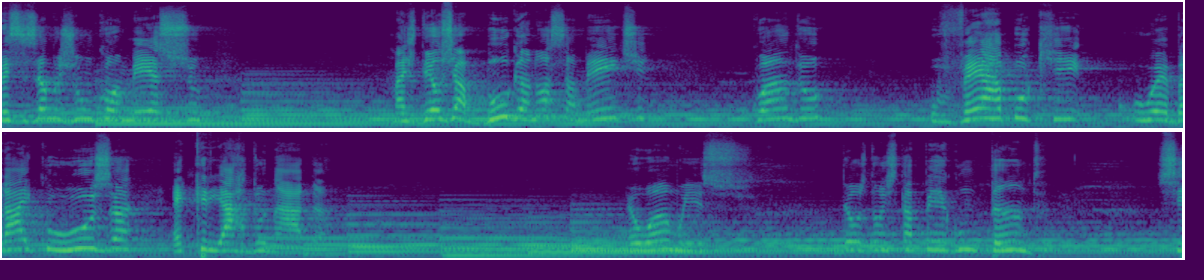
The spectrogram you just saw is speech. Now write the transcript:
precisamos de um começo. Mas Deus já buga a nossa mente quando o verbo que o hebraico usa é criar do nada. Eu amo isso. Deus não está perguntando se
